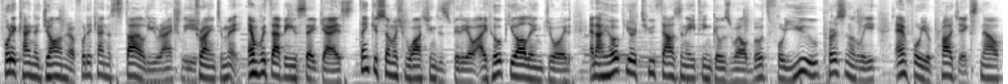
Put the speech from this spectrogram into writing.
for the kind of genre, for the kind of style you're actually trying to make. And with that being said guys, guys, thank you so much for watching this video. I hope you all enjoyed and I hope your 2018 goes well both for you personally and for your projects. Now,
